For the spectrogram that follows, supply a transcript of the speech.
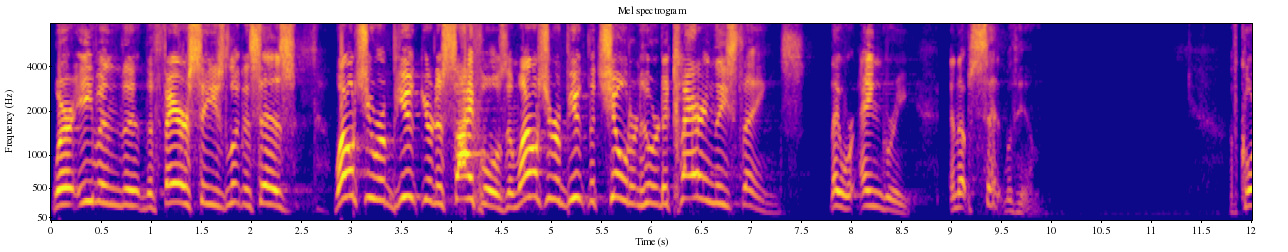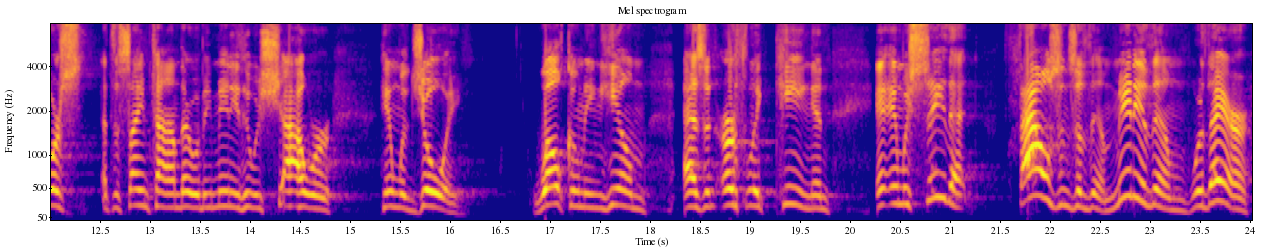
where even the, the Pharisees looked and says, why don't you rebuke your disciples and why don't you rebuke the children who are declaring these things? They were angry and upset with him. Of course, at the same time, there would be many who would shower him with joy, welcoming him as an earthly king. And, and we see that Thousands of them, many of them were there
